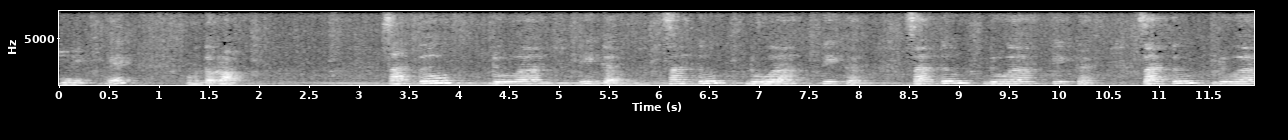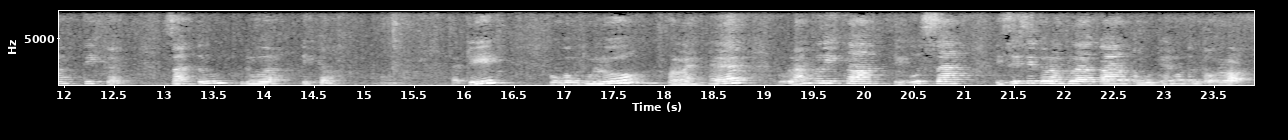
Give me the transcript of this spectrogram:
ini ya. Membentuk lock satu dua tiga. Satu dua tiga. Satu dua tiga. Satu dua tiga. Satu dua tiga. Jadi punggung dulu ke leher tulang belikat diusap di sisi tulang belakang kemudian membentuk lock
